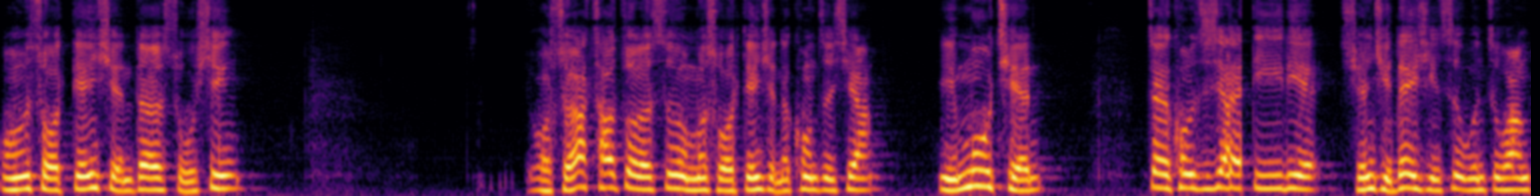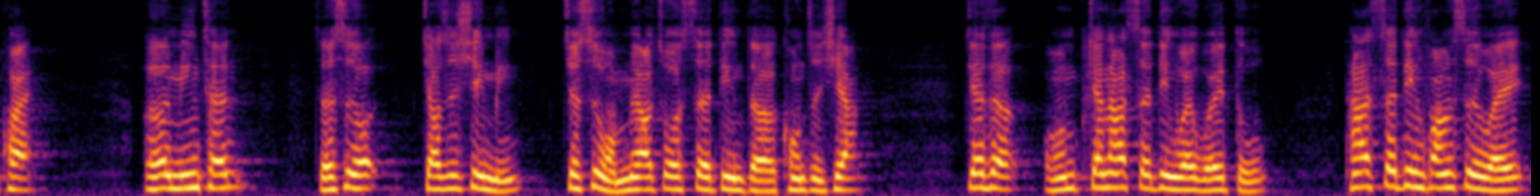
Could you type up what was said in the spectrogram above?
我们所点选的属性，我所要操作的是我们所点选的控制项。以目前这个控制项在第一列选取类型是文字方块，而名称则是教师姓名，就是我们要做设定的控制项。接着我们将它设定为唯独，它设定方式为。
